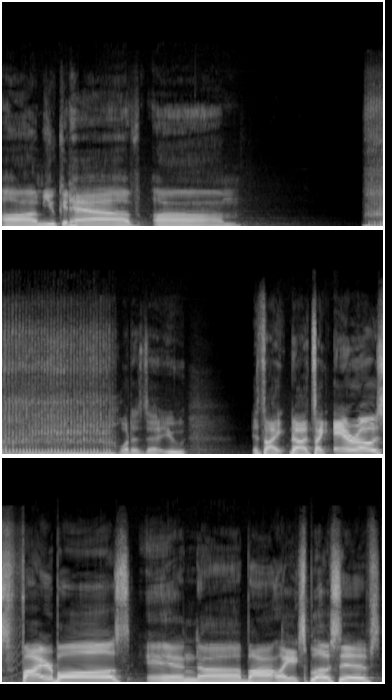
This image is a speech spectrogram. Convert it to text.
um, you could have um, what is it? You, it's like no, it's like arrows, fireballs, and uh, bomb like explosives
